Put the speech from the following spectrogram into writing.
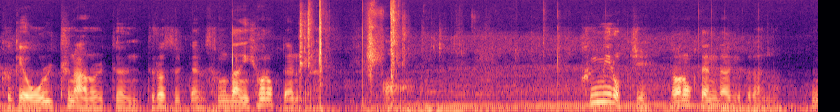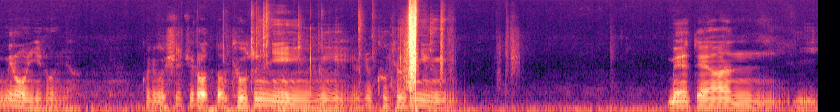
그게 옳든 안 옳든 들었을 때는 상당히 현혹되는 거야. 어. 흥미롭지. 현혹된다기보다는 흥미로운 이론이야. 그리고 실제로 어떤 교수님이 요즘 그 교수님에 대한 이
